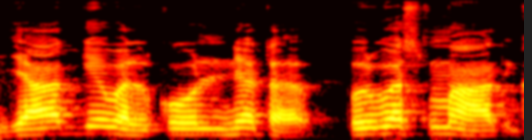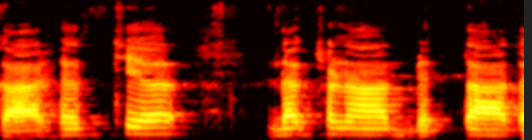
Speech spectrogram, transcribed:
याज्ञवल्कोन्यत पूर्वस्मात् गार्हस्थ्य लक्षणात् वृत्तात्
